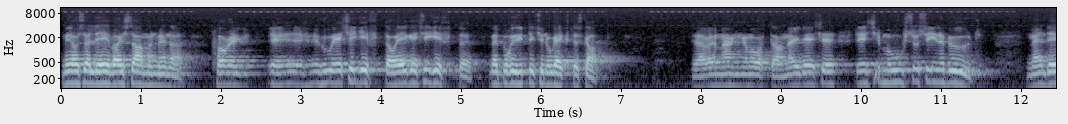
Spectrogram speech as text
med oss å leve sammen med henne. For jeg, eh, hun er ikke gift, og jeg er ikke gift. Vi bryter ikke noe ekteskap. Det er mange måter. Nei, det er ikke, det er ikke Moses sine bud, men det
